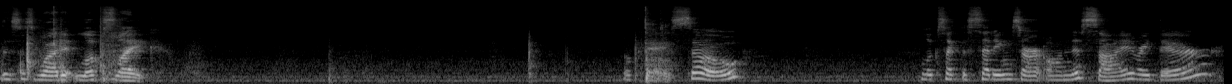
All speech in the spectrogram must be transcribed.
this is what it looks like. Okay, so looks like the settings are on this side right there.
